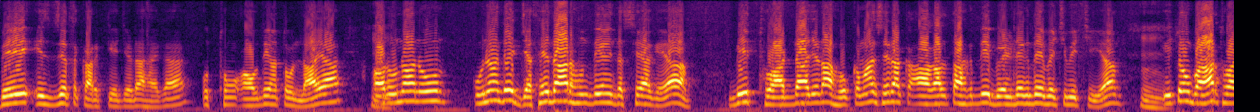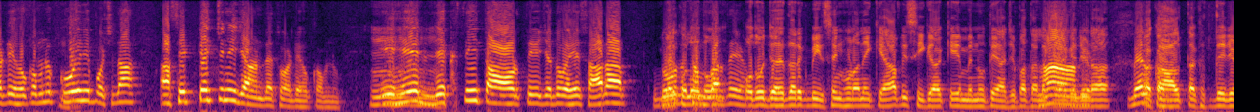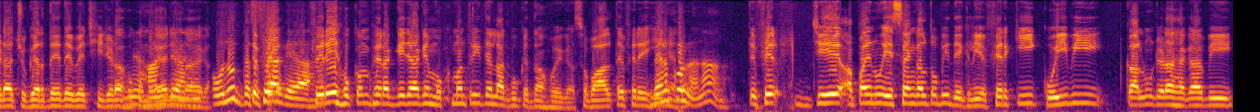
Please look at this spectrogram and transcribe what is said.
ਬੇਇੱਜ਼ਤ ਕਰਕੇ ਜਿਹੜਾ ਹੈਗਾ ਉੱਥੋਂ ਅਹੁਦਿਆਂ ਤੋਂ ਲਾਇਆ। ਔਰ ਉਹਨਾਂ ਨੂੰ ਉਹਨਾਂ ਦੇ ਜਥੇਦਾਰ ਹੁੰਦਿਆਂ ਹੀ ਦੱਸਿਆ ਗਿਆ ਵੀ ਤੁਹਾਡਾ ਜਿਹੜਾ ਹੁਕਮ ਆ ਸਿਰਫ ਅਕਾਲ ਤਖਤ ਦੀ ਬਿਲਡਿੰਗ ਦੇ ਵਿੱਚ ਵਿੱਚ ਹੀ ਆ। ਇਹ ਤੋਂ ਬਾਹਰ ਤੁਹਾਡੇ ਹੁਕਮ ਨੂੰ ਕੋਈ ਨਹੀਂ ਪੁੱਛਦਾ। ਅਸੀਂ ਟਿੱਚ ਨਹੀਂ ਜਾਣਦੇ ਤੁਹਾਡੇ ਹੁਕਮ ਨੂੰ। ਇਹ ਲਿਖਤੀ ਤੌਰ ਤੇ ਜਦੋਂ ਇਹ ਸਾਰਾ 2 ਬਿਲਕੁਲ ਦਸੰਬਰ ਤੇ ਉਦੋਂ ਜਥੇਦਾਰ ਰਘਬੀਰ ਸਿੰਘ ਹੁਣਾਂ ਨੇ ਕਿਹਾ ਵੀ ਸੀਗਾ ਕਿ ਮੈਨੂੰ ਤੇ ਅੱਜ ਪਤਾ ਲੱਗਿਆ ਹਾਂ, ਕਿ ਜਿਹੜਾ। ਅਕਾਲ ਤਖਤ ਦੇ ਜਿਹੜਾ ਚੁਗਿਰਦੇ ਦੇ ਵਿੱਚ ਹੀ ਜਿਹੜਾ ਹੁਕਮ ਰਹਿ ਜਾਂਦਾ ਹੈਗਾ। ਉਹਨੂੰ ਦੱਸਿਆ ਗਿਆ। ਫਿਰ ਇਹ ਹੁਕਮ ਫਿਰ ਅੱਗੇ ਜਾ ਕੇ ਮੁੱਖ ਮੰਤਰੀ ਤੇ ਲਾਗੂ ਕਿੱਦਾਂ ਹੋਏਗਾ? ਸਵਾਲ ਤੇ ਫਿਰ ਇਹੀ ਹੈ ਬਿਲਕੁਲ ਨਾ। ਤੇ ਫਿਰ ਜੇ ਆਪਾਂ ਇਹਨੂੰ ਇਸ ਐਂਗਲ ਤੋਂ ਵੀ ਦੇਖ ਲਈਏ ਫਿਰ ਕੀ ਕੋਈ ਵੀ ਕੱਲ ਨੂੰ ਜਿਹੜਾ ਹੈਗਾ ਵੀ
